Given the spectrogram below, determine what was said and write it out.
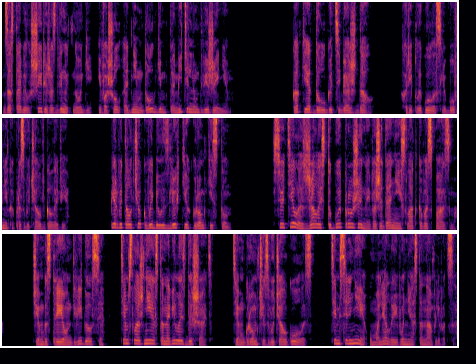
заставил шире раздвинуть ноги и вошел одним долгим, томительным движением. «Как я долго тебя ждал!» — хриплый голос любовника прозвучал в голове. Первый толчок выбил из легких громкий стон. Все тело сжалось тугой пружиной в ожидании сладкого спазма. Чем быстрее он двигался, тем сложнее становилось дышать, тем громче звучал голос, тем сильнее умоляло его не останавливаться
